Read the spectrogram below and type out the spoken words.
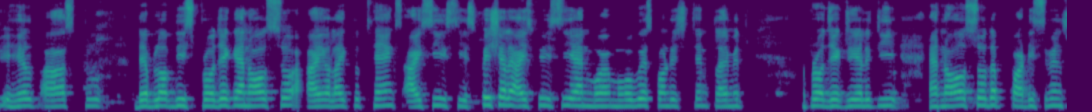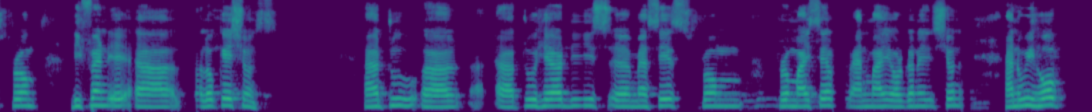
help us to develop this project. And also I would like to thanks ICC especially ICC and Mo- Mobius Foundation Climate Project Reality and also the participants from different uh, locations to uh, uh, to hear this uh, message from from myself and my organization and we hope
